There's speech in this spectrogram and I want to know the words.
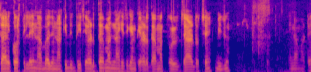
ચારેક કોરથી લઈને આ બાજુ નાખી દીધી છે. અડધામાં જ નાખી છે. કેમ કે અડધામાં તો ઝાડ છે બીજું. એના માટે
